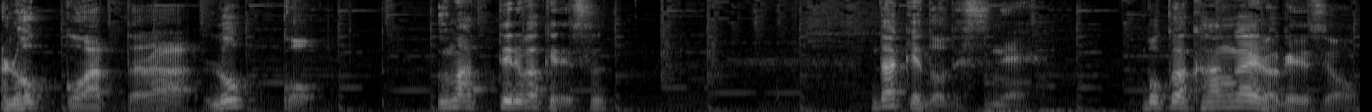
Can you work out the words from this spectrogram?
6個あったら6個埋まってるわけです。だけどですね僕は考えるわけですよ。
